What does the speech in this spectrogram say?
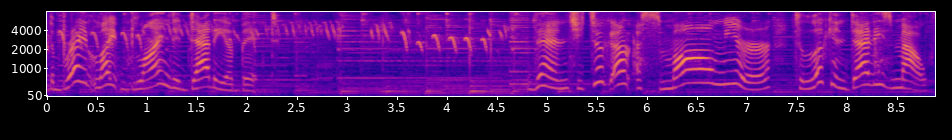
The bright light blinded Daddy a bit. Then she took out a small mirror to look in Daddy's mouth.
